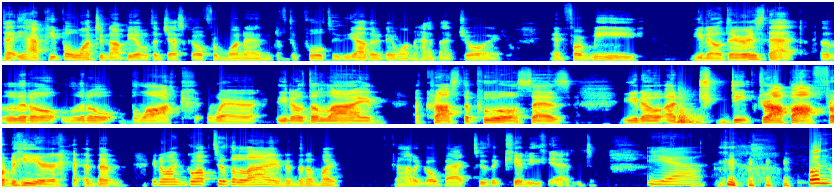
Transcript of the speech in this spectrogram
that yeah, people want to not be able to just go from one end of the pool to the other. They want to have that joy. And for me, you know, there is that little little block where, you know, the line across the pool says, you know, a deep drop off from here and then you know, I can go up to the line and then I'm like, gotta go back to the kiddie end. Yeah. Well,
